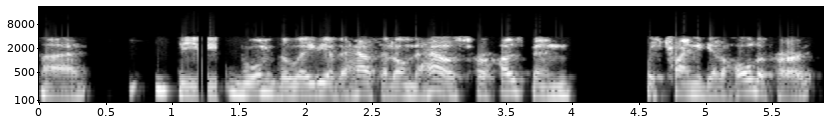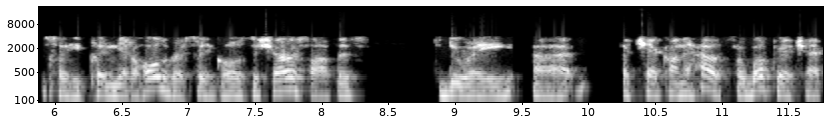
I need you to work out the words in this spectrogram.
uh, the woman, the lady of the house that owned the house, her husband was trying to get a hold of her, so he couldn't get a hold of her. So he calls the sheriff's office to do a uh, a check on the house, a welfare check.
